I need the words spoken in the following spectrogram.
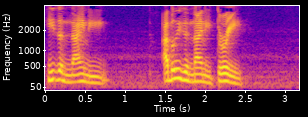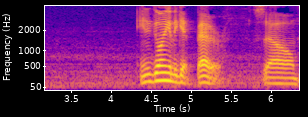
he's a 90, I believe he's a 93. And he's only going to get better. So,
